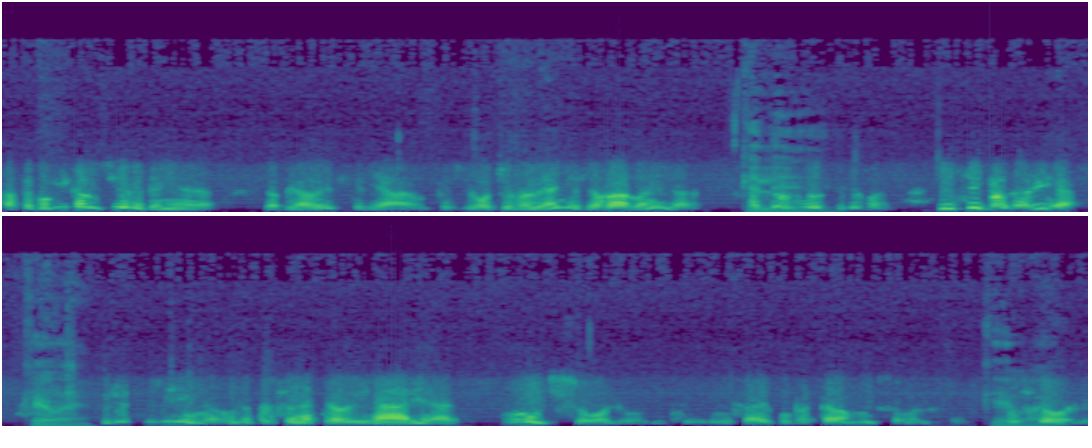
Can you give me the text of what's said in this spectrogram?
Hasta con mi hija Lucía, que tenía la primera vez, tenía, qué sé 8 o 9 años, y hablaba con ella. Qué lindo. Sí, sí, pasaría. Qué bueno. Pero sí, una persona extraordinaria, muy solo. En esa época estaba muy solo. Qué muy bueno. solo.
